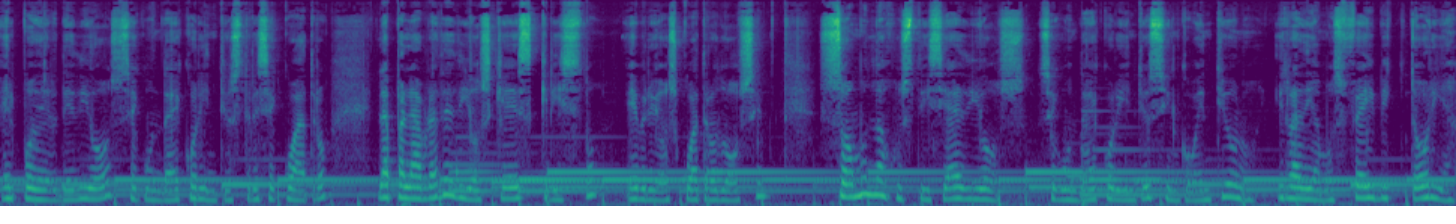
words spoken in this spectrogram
el poder de Dios, segunda de Corintios 13:4, la palabra de Dios que es Cristo, Hebreos 4:12. Somos la justicia de Dios, segunda de Corintios 5:21. Irradiamos fe y victoria,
